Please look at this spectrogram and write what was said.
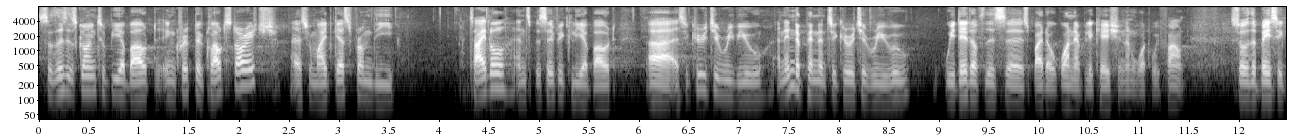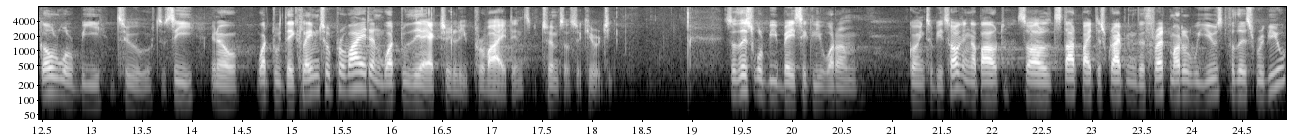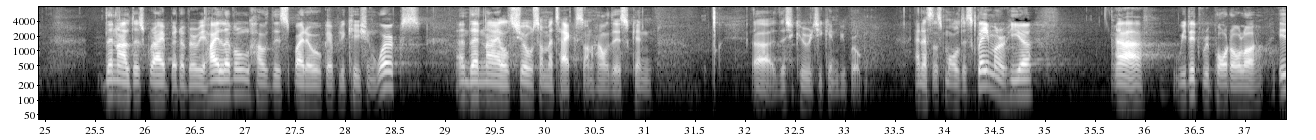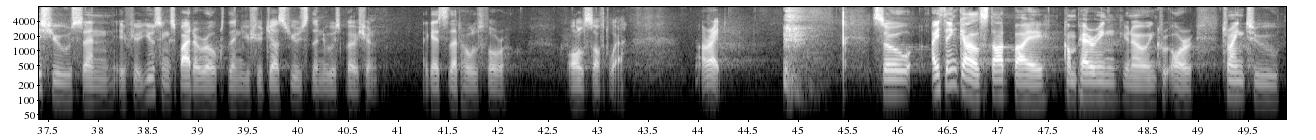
so this is going to be about encrypted cloud storage, as you might guess from the title, and specifically about uh, a security review, an independent security review we did of this uh, SpiderOak 1 application and what we found. So the basic goal will be to, to see, you know, what do they claim to provide and what do they actually provide in terms of security. So this will be basically what I'm going to be talking about. So I'll start by describing the threat model we used for this review. Then I'll describe at a very high level how this SpiderOak application works. And then I'll show some attacks on how this can, uh, the security can be broken. And as a small disclaimer here, uh, we did report all our issues, and if you're using Spider SpiderOak, then you should just use the newest version. I guess that holds for all software. All right. so I think I'll start by comparing, you know, or trying to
